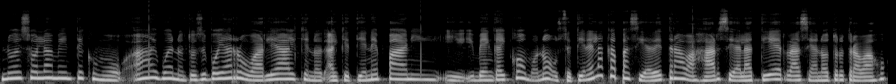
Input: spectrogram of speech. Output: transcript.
no es solamente como, ay, bueno, entonces voy a robarle al que, no, al que tiene pan y, y venga y como. No, usted tiene la capacidad de trabajar, sea la tierra, sea en otro trabajo,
